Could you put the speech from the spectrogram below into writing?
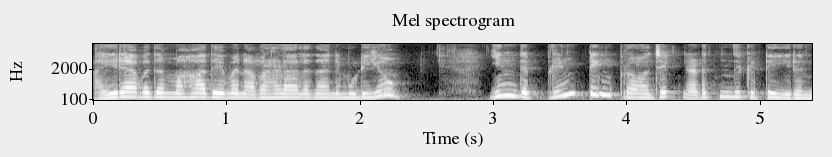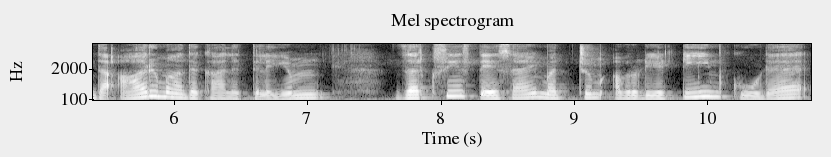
ஐராவதம் மகாதேவன் அவர்களால் தானே முடியும்? இந்த பிரிண்டிங் ப்ராஜெக்ட் நடந்துக்கிட்டு இருந்த ஆறு மாத காலத்திலையும் ஜர்க்சீஸ் தேசாய் மற்றும் அவருடைய டீம் கூட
